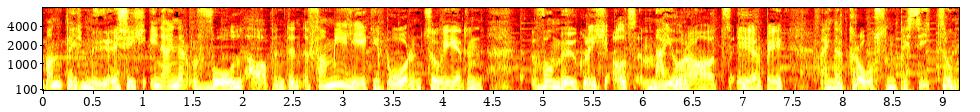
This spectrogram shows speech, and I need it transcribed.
Man bemühe sich, in einer wohlhabenden Familie geboren zu werden, womöglich als Majoratserbe einer großen Besitzung.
